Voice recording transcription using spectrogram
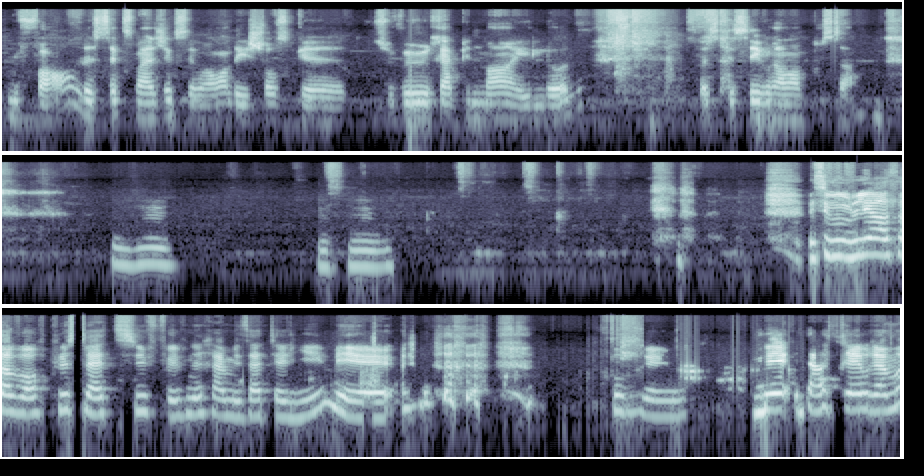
plus forts. Le sexe magique, c'est vraiment des choses que tu veux rapidement et là, parce que c'est vraiment puissant. Mm si vous voulez en savoir plus là-dessus, vous pouvez venir à mes ateliers, mais euh, pour, Mais ça serait vraiment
